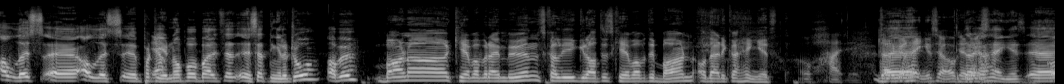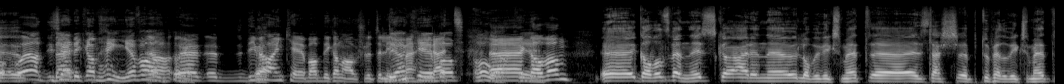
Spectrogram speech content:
alles, eh, alles eh, partier Ja. nå på bare et setning eller to. Abu? Barna Kebabregnbuen skal gi gratis kebab til barn, og der de kan henge. Å, herregud. Der kan Eh, henges, ja. ok, Der kan henges. Å, Eh, å ja, de Der skal, de kan henge, ja, faen! eh, de vil Ja. ha en kebab de kan avslutte livet har med. kebab. Greit. Oh, ok. Eh, Galvan? Eh, Galvans venner skal, er en eh, lobbyvirksomhet eh, slash eh, torpedovirksomhet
